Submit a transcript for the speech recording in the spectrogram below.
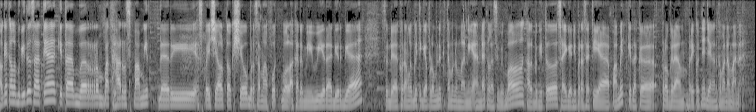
Oke kalau begitu saatnya kita berempat harus pamit dari special talk show bersama Football Academy Wira Dirga. Sudah kurang lebih 30 menit kita menemani anda kelas people. Kalau begitu saya Gadi Prasetya pamit. Kita ke program berikutnya. Jangan ke mana-mana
